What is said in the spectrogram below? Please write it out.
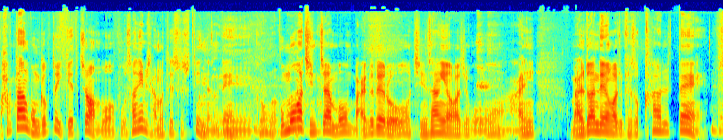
합당한 공격도 있겠죠. 뭐 부- 선생님이 잘못했을 수도 있는데 그러니까, 예. 부모가 진짜 뭐 말 그대로 진상이어가지고 아니 말도 안 되는 거 가지고 계속 할때 네.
